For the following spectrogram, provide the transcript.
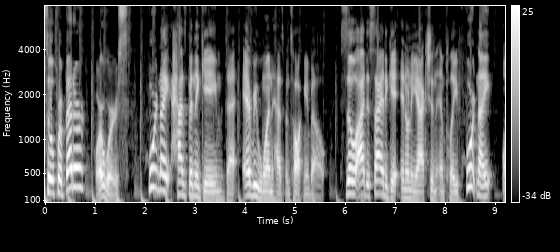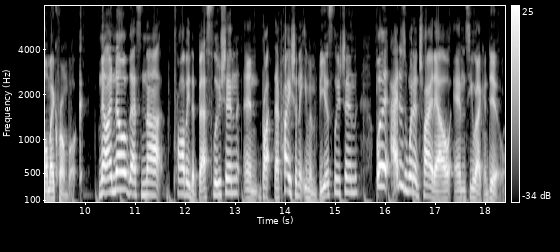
So for better or worse, Fortnite has been a game that everyone has been talking about. So I decided to get in on the action and play Fortnite on my Chromebook. Now I know that's not probably the best solution and that probably shouldn't even be a solution, but I just want to try it out and see what I can do.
